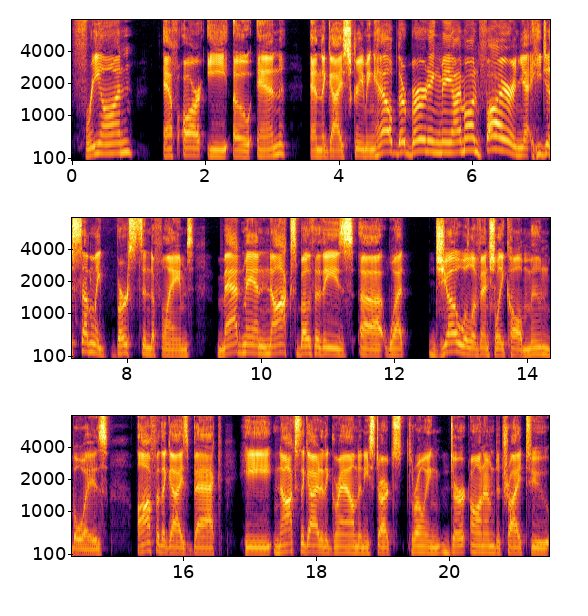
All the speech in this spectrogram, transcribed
Freon, F R E O N. And the guy's screaming, Help, they're burning me, I'm on fire. And yet he just suddenly bursts into flames. Madman knocks both of these, uh, what Joe will eventually call Moon Boys off of the guy's back. He knocks the guy to the ground and he starts throwing dirt on him to try to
